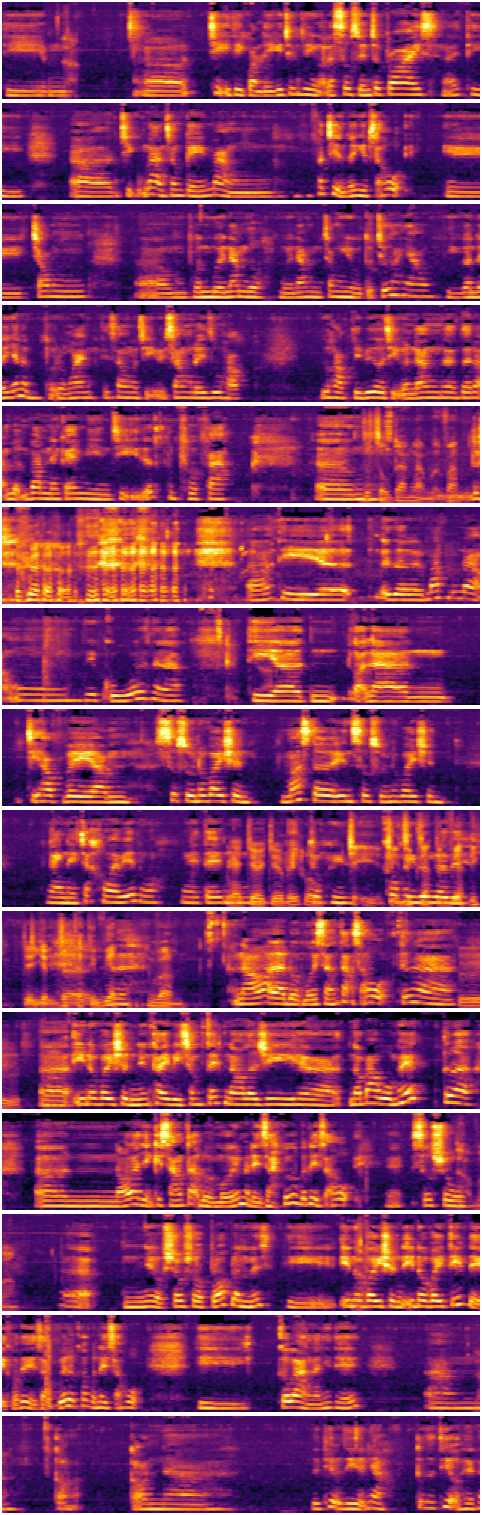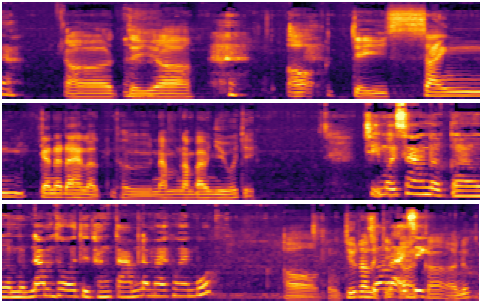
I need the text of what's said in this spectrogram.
Thì uh, chị thì quản lý cái chương trình gọi là social enterprise đấy thì uh, chị cũng làm trong cái mảng phát triển doanh nghiệp xã hội. Thì trong uh, gần 10 năm rồi 10 năm trong nhiều tổ chức khác nhau. Thì gần đây nhất là hội đồng anh. Thì xong rồi chị sang đây du học du học thì bây giờ chị còn đang giai đoạn luận văn nên các em nhìn chị rất phờ phạc. Uh, rất giống đang làm luận văn. Đó thì uh, bây giờ mắt lúc nào cũng như cú ấy, nên là thì uh, gọi là chị học về um, social innovation master in social innovation. Ngành này chắc không ai biết đúng không? Nghe tên nghe chưa chưa biết luôn. Hình, chị chị không dịch ra tiếng việt đi. Chị, chị dịch ra tiếng việt. Vâng nó là đổi mới sáng tạo xã hội tức là ừ. uh, innovation nhưng thay vì trong technology hay là nó bao gồm hết tức là uh, nó là những cái sáng tạo đổi mới mà để giải quyết vấn đề xã hội Đấy, social dạ, vâng. uh, như social problem ấy thì innovation dạ. innovative để có thể giải quyết được các vấn đề xã hội thì cơ bản là như thế um, dạ. còn còn uh, giới thiệu gì nữa nhỉ cứ giới thiệu thế nào uh, thì uh, Ờ, chị sang Canada là từ năm năm bao nhiêu á chị? Chị mới sang được uh, một năm thôi từ tháng 8 năm 2021. Ồ, ờ, còn trước đó là Do chị có, dịch. có ở nước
